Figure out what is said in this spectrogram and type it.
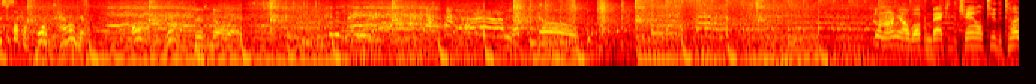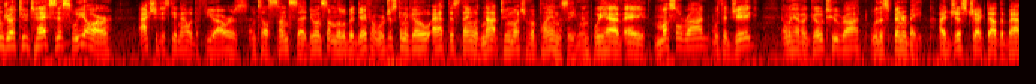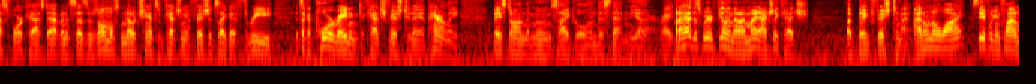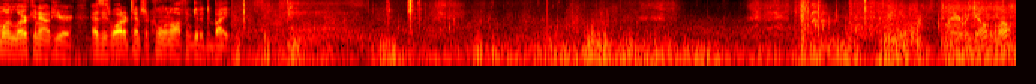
This is like a four pounder. Oh my god. There's no way. He was right here. Let's go. What's going on, y'all? Welcome back to the channel, to the Tundra, to Texas. We are actually just getting out with a few hours until sunset, doing something a little bit different. We're just gonna go at this thing with not too much of a plan this evening. We have a muscle rod with a jig, and we have a go-to rod with a spinner bait. I just checked out the Bass Forecast app and it says there's almost no chance of catching a fish. It's like a three, it's like a poor rating to catch fish today, apparently, based on the moon cycle and this, that, and the other, right? But I had this weird feeling that I might actually catch a big fish tonight. I don't know why. See if we can find one lurking out here as these water temps are cooling off and get it to bite. There we go. Well,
